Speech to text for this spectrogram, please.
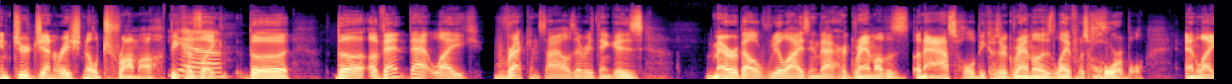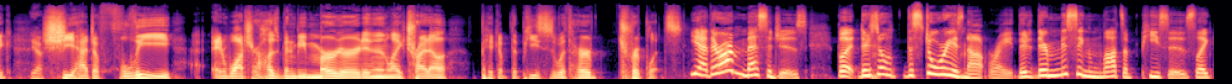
intergenerational trauma because Yeah. like the the event that like reconciles everything is Mirabel realizing that her grandmother's an asshole because her grandmother's life was horrible and like Yeah. she had to flee and watch her husband be murdered and then like try to pick up the pieces with her triplets. Yeah, there are messages, but there's no the story is not right. They're they're missing lots of pieces. Like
